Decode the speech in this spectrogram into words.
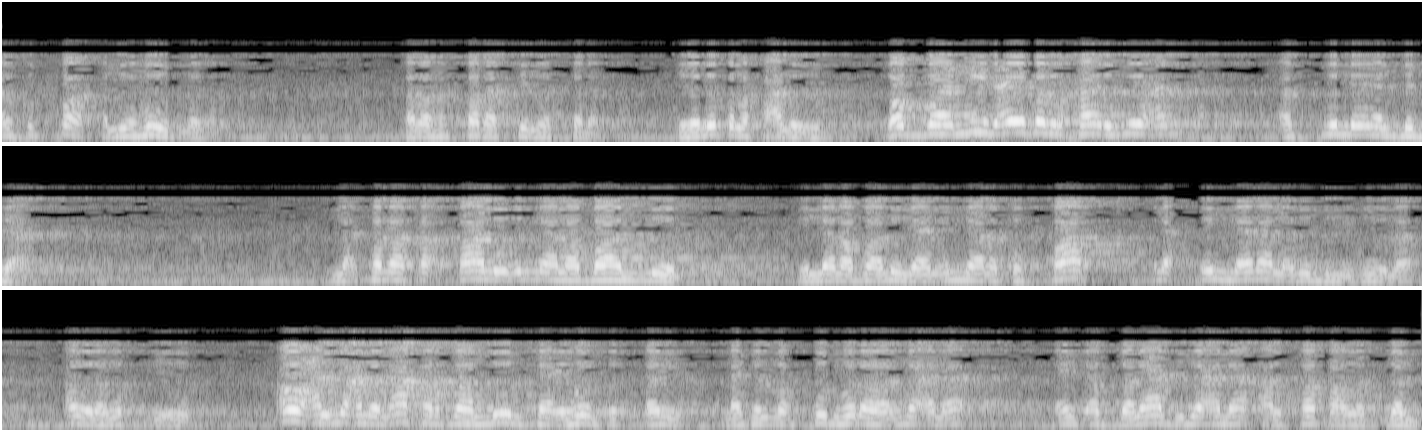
الكفار اليهود مثلا. كما فسرت كلمة السلف إذا يطلق عليهم والضالين أيضا الخارجين عن السنة إلى البدعة لا كما قالوا إنا لضالون. إنا لضالون يعني إنا لكفار. لا إننا لمذنبون أو لمخطئون. أو على المعنى الآخر ضالون تائهون في الطريق. لكن المقصود هنا هو المعنى الضلال بمعنى الخطأ والذنب.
